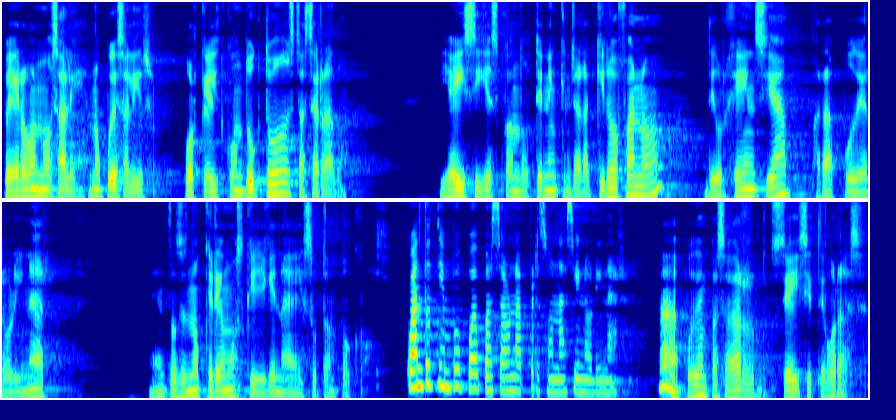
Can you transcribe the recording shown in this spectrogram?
pero no sale, no puede salir porque el conducto está cerrado. Y ahí sí es cuando tienen que entrar a quirófano de urgencia para poder orinar. Entonces no queremos que lleguen a eso tampoco. ¿Cuánto tiempo puede pasar una persona sin orinar? Ah, pueden pasar 6, 7 horas.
